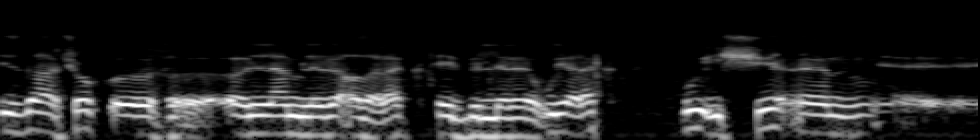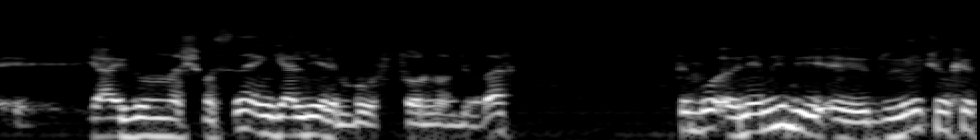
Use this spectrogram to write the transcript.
Biz daha çok e, önlemleri alarak, tedbirlere uyarak bu işi e, e yaygınlaşmasını engelleyelim bu sorunun diyorlar. Bu önemli bir e, duyuru çünkü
